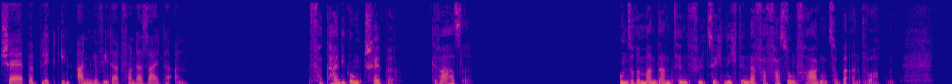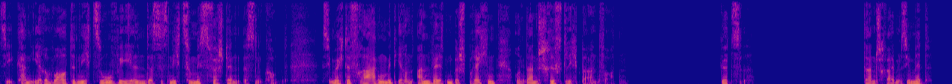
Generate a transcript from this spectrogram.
Zschäpe blickt ihn angewidert von der Seite an. Verteidigung Zschäpe, Grasel. Unsere Mandantin fühlt sich nicht in der Verfassung, Fragen zu beantworten. Sie kann ihre Worte nicht so wählen, dass es nicht zu Missverständnissen kommt. Sie möchte Fragen mit ihren Anwälten besprechen und dann schriftlich beantworten. Götzl. Dann schreiben Sie mit.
